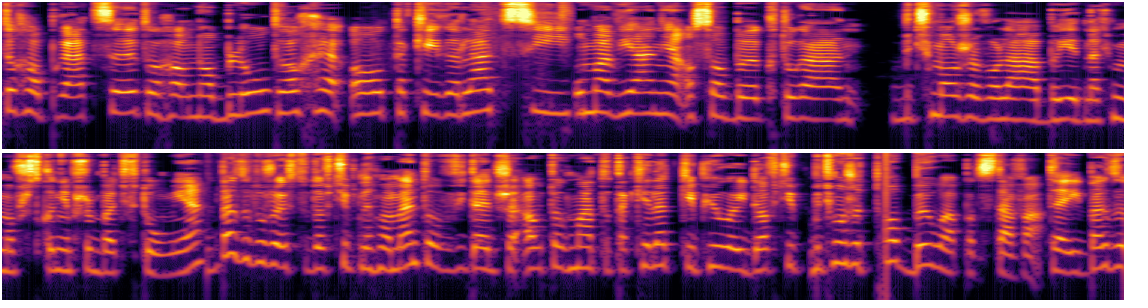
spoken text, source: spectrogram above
trochę o pracy, trochę o Noblu, trochę o takiej relacji umawiania osoby, która być może wolałaby jednak mimo wszystko nie przebywać w tłumie. Bardzo dużo jest tu dowcipnych momentów. Widać, że autor ma to takie lekkie pióro i dowcip. Być może to była podstawa tej bardzo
